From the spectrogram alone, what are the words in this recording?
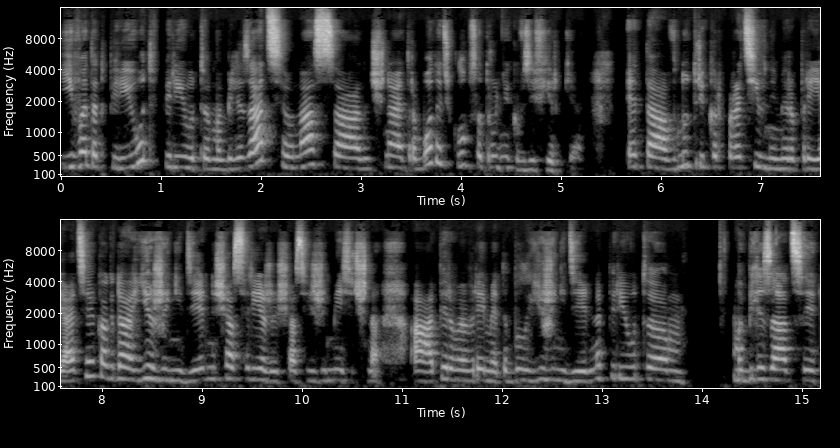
И в этот период, в период мобилизации, у нас а, начинает работать клуб сотрудников «Зефирки». Это внутрикорпоративные мероприятия, когда еженедельно, сейчас реже, сейчас ежемесячно, а первое время это было еженедельно, период эм, мобилизации,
